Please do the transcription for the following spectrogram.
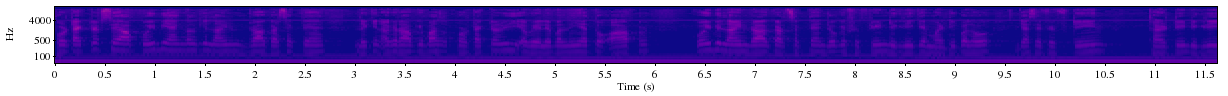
प्रोटेक्टर से आप कोई भी एंगल की लाइन ड्रा कर सकते हैं लेकिन अगर आपके पास प्रोटेक्टर भी अवेलेबल नहीं है तो आप कोई भी लाइन ड्रा कर सकते हैं जो कि 15 डिग्री के मल्टीपल हो जैसे 15, 30 डिग्री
